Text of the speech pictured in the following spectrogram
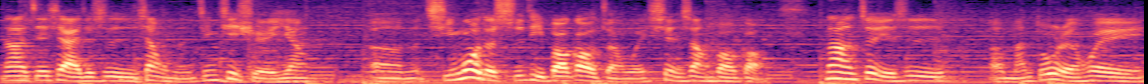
那接下来就是像我们经济学一样，呃，期末的实体报告转为线上报告。那这也是呃蛮多人会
